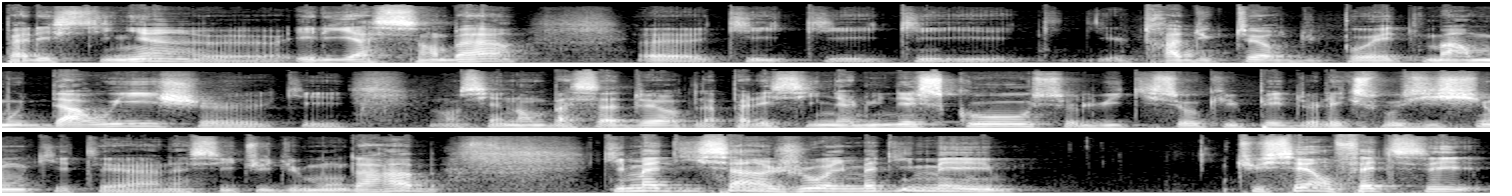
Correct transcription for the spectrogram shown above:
palestinien, Elias Sambar, qui, qui, qui, le traducteur du poète Mahmoud Darwish, euh, qui est l'ancien ambassadeur de la Palestine à l'UNESCO, celui qui s'est occupé de l'exposition qui était à l'Institut du monde arabe, qui m'a dit ça un jour. Il m'a dit, mais tu sais, en fait, c'est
